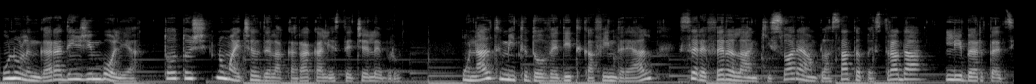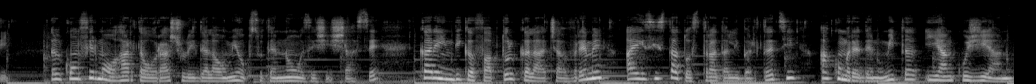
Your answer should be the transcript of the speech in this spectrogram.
unul în gara din Jimbolia, totuși numai cel de la Caracal este celebru. Un alt mit dovedit ca fiind real se referă la închisoarea amplasată pe strada Libertății. Îl confirmă o hartă orașului de la 1896, care indică faptul că la acea vreme a existat o stradă Libertății, acum redenumită Ian Cujianu.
